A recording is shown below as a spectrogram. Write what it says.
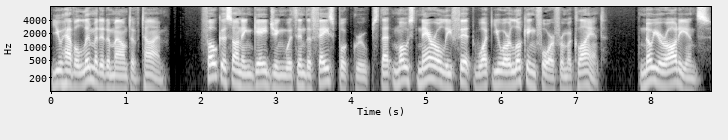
You have a limited amount of time. Focus on engaging within the Facebook groups that most narrowly fit what you are looking for from a client. Know your audience.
